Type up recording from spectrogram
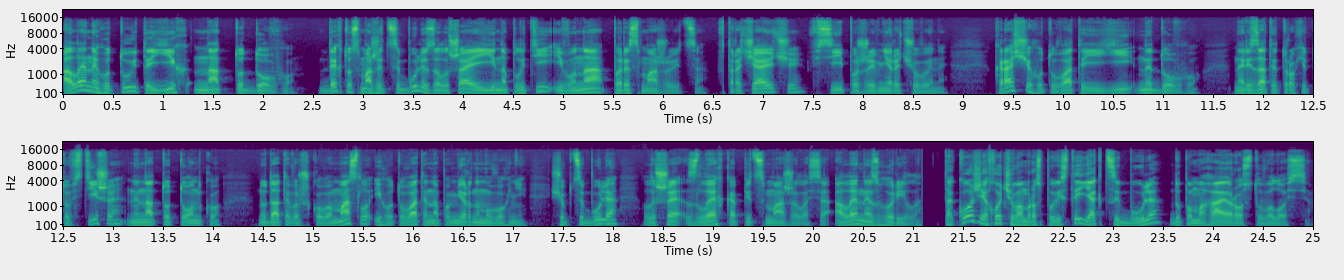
Але не готуйте їх надто довго. Дехто смажить цибулю, залишає її на плиті, і вона пересмажується, втрачаючи всі поживні речовини. Краще готувати її недовго, нарізати трохи товстіше, не надто тонко, додати вершкове масло і готувати на помірному вогні, щоб цибуля лише злегка підсмажилася, але не згоріла. Також я хочу вам розповісти, як цибуля допомагає росту волосся.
